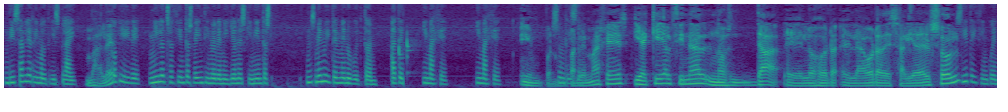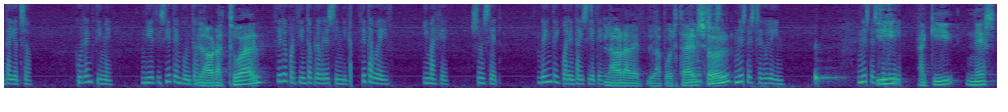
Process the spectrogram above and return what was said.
Disable remote display. Vale. Copy ID. 1829.500. Menú item menú button. Ate- Imagen. Imagen. Y bueno, un par de imágenes. Y aquí al final nos da eh, los la hora de salida del sol, 7 y 58. Current time. 17 en punto. la hora actual, 0% progress indica. Z-Wave. Imagen. Sunset. 20 y 47. la hora de la puesta del sol. Next scheduling. Scheduling. Y aquí Next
